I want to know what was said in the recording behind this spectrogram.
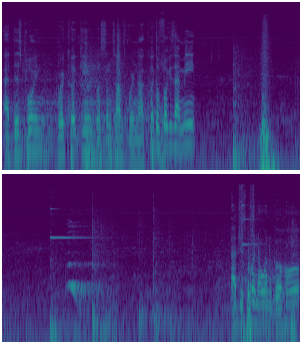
At this point, we're cooking, but sometimes we're not cooking. What the fuck does that mean? At this point, I want to go home.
